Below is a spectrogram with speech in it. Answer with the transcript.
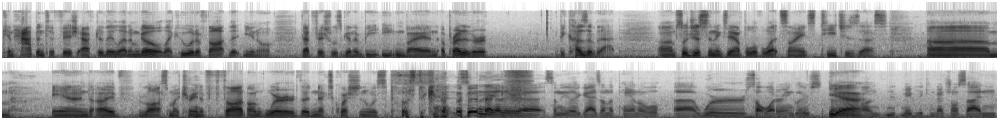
can happen to fish after they let them go like who would have thought that you know that fish was going to be eaten by an, a predator because of that. Um, so just an example of what science teaches us. Um, and I've lost my train of thought on where the next question was supposed to go. some of the other uh, some of the other guys on the panel uh, were saltwater anglers. uh, Yeah. on maybe the conventional side and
